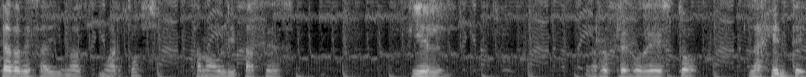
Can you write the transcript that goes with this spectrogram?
Cada vez hay más muertos. Tamaulipas es fiel reflejo de esto. La gente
